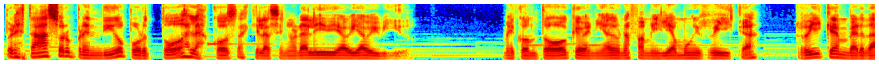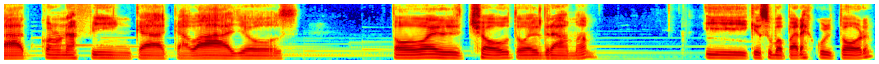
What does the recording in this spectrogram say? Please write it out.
pero estaba sorprendido por todas las cosas que la señora Lidia había vivido. Me contó que venía de una familia muy rica, rica en verdad, con una finca, caballos, todo el show, todo el drama, y que su papá era escultor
